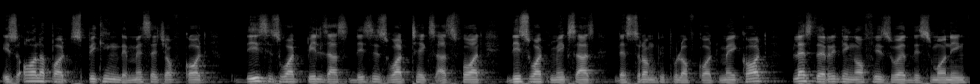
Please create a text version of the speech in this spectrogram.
it's all about speaking the message of God. This is what builds us. This is what takes us forward. This is what makes us the strong people of God. May God bless the reading of His word this morning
